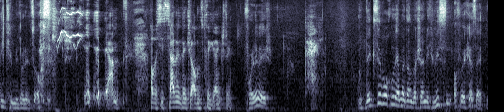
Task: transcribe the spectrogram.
Ich kenne mich da nicht so aus. ja, aber sie sind in den Glaubenskrieg eingestiegen. Volle Wäsche. Und nächste Woche werden wir dann wahrscheinlich wissen, auf welcher Seite.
